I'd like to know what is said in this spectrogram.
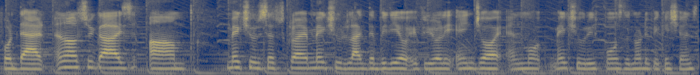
for that. And also guys um make sure to subscribe make sure to like the video if you really enjoy and more, make sure to post the notifications.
